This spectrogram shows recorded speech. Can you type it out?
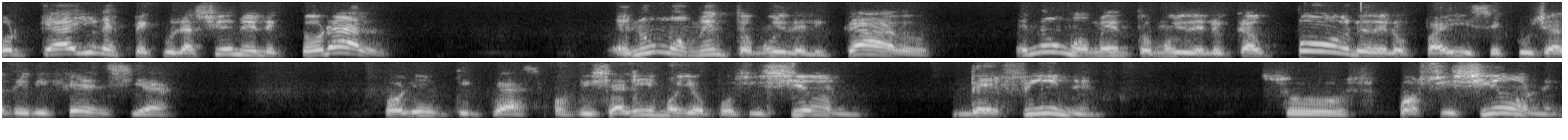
porque hay una especulación electoral. En un momento muy delicado, en un momento muy delicado, pobre de los países cuya dirigencia políticas, oficialismo y oposición definen sus posiciones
